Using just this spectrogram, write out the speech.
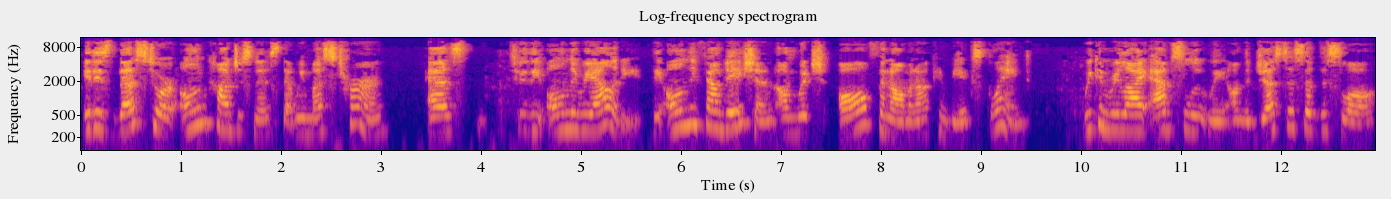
It is thus to our own consciousness that we must turn as to the only reality, the only foundation on which all phenomena can be explained. We can rely absolutely on the justice of this law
